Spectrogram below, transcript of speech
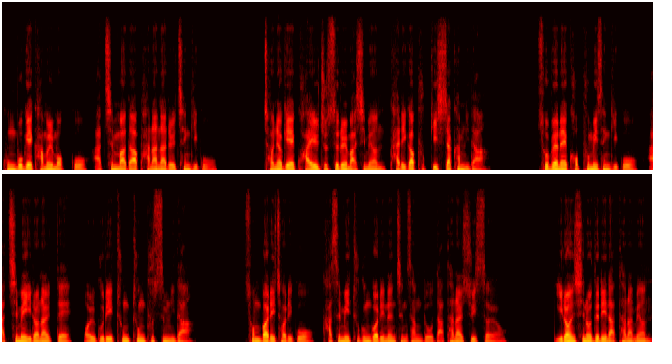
공복에 감을 먹고 아침마다 바나나를 챙기고 저녁에 과일 주스를 마시면 다리가 붓기 시작합니다. 소변에 거품이 생기고 아침에 일어날 때 얼굴이 퉁퉁 붓습니다. 손발이 저리고 가슴이 두근거리는 증상도 나타날 수 있어요. 이런 신호들이 나타나면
